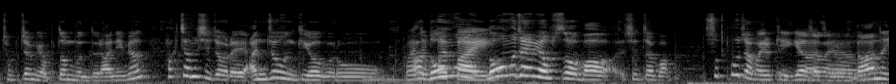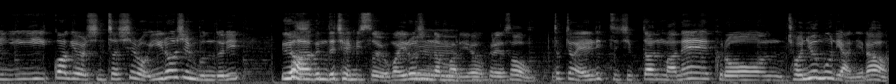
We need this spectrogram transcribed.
접점이 없던 분들 아니면 학창 시절에 안 좋은 기억으로 아 완전 너무 빠이빠이. 너무 재미없어 막 진짜 막 수포자 막 이렇게 음, 얘기하잖아요 맞아요. 나는 이 이과 계열 진짜 싫어 이러신 분들이 으아 근데 재밌어요. 막 이러신단 음. 말이에요. 그래서 특정 엘리트 집단만의 그런 전유물이 아니라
